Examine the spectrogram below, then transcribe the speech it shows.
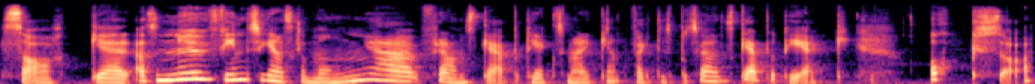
saker. Alltså nu finns ju ganska många franska apoteksmärken faktiskt på svenska apotek också.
